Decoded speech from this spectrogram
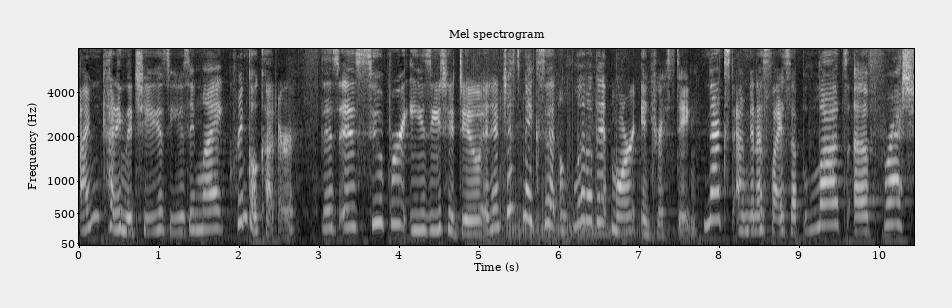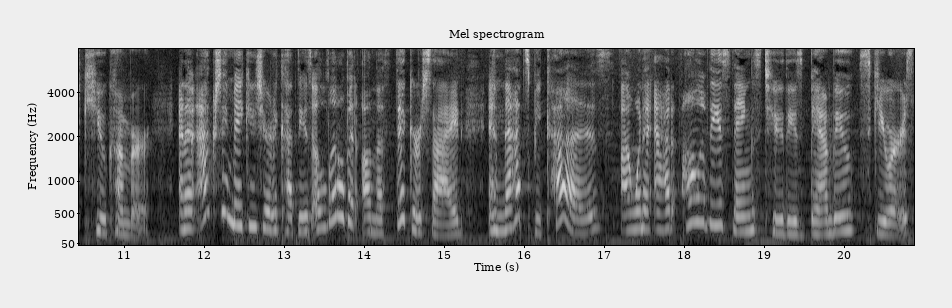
I'm cutting the cheese using my crinkle cutter. This is super easy to do and it just makes it a little bit more interesting. Next, I'm gonna slice up lots of fresh cucumber. And I'm actually making sure to cut these a little bit on the thicker side, and that's because I want to add all of these things to these bamboo skewers.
